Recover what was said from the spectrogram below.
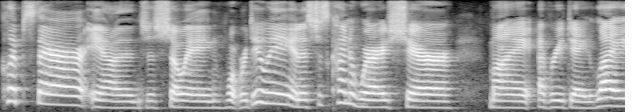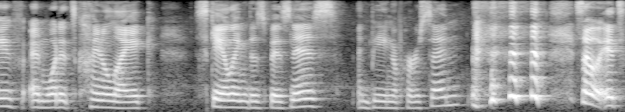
clips there and just showing what we're doing, and it's just kind of where I share my everyday life and what it's kind of like scaling this business and being a person. so it's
